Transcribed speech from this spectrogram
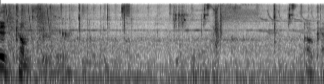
did come through here. Okay.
